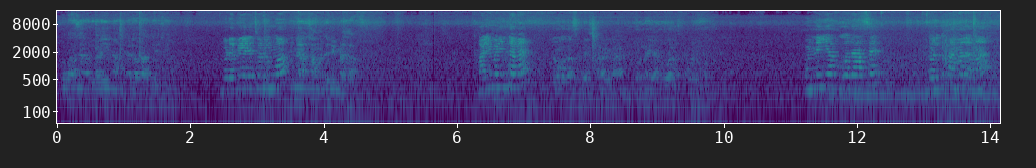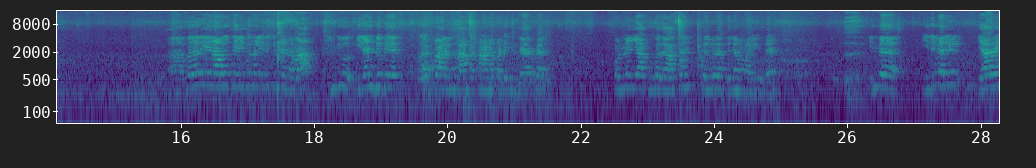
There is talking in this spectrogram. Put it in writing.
சுகாசன் அவர்களை நான் தலைவராக பேசுகிறேன் உங்களோட பேரை சொல்லுங்க என்ன சம்மந்த விமலதா வழிமொழிந்தவன் யோகதாசன் பேசினாருங்க பொன்னையா யோகதாசன் அவர்கள். பொன்னையா குகதாசன் உங்களுக்கு சம்மதமா அஹ், வேறு ஏதாவது தெரிவுகள் இருக்கின்றனவா இங்கு இரண்டு பேர் வேட்பாளர்களாக காணப்படுகின்றார்கள் பொன்னையா செல்வரத்தினம் மயூரன். இந்த இதுவரையில் யாரை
